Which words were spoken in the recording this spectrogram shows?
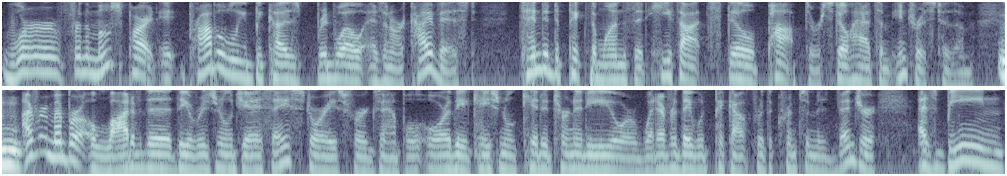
were for the most part it, probably because Bridwell as an archivist tended to pick the ones that he thought still popped or still had some interest to them. Mm-hmm. I remember a lot of the the original JSA stories, for example, or the occasional Kid Eternity or whatever they would pick out for the Crimson Avenger as being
